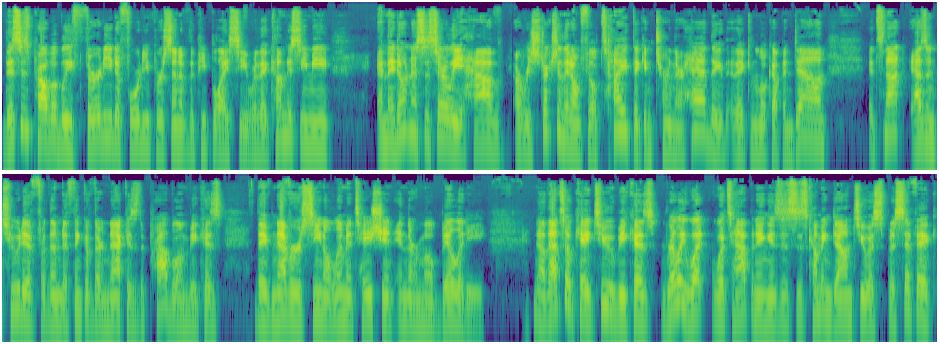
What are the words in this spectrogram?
This is probably 30 to 40% of the people I see where they come to see me and they don't necessarily have a restriction. They don't feel tight. They can turn their head, they, they can look up and down. It's not as intuitive for them to think of their neck as the problem because they've never seen a limitation in their mobility. Now that's okay too because really what what's happening is this is coming down to a specific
